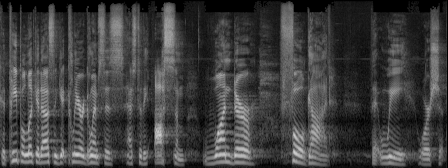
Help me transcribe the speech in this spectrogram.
Could people look at us and get clearer glimpses as to the awesome, wonderful God that we worship?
